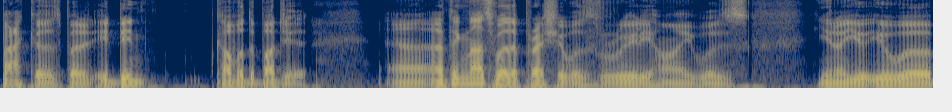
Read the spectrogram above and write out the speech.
backers, but it, it didn't cover the budget. Uh, I think that's where the pressure was really high. Was you know you you were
